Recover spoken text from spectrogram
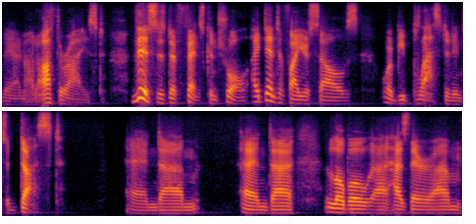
They are not authorized. This is defense control. Identify yourselves or be blasted into dust. And um, and uh, Lobo uh, has their um,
